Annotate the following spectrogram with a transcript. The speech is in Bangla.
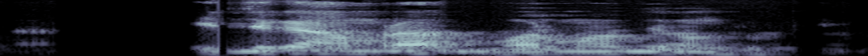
এই জায়গায় আমরা মর্মাহত এবং দুঃখিত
